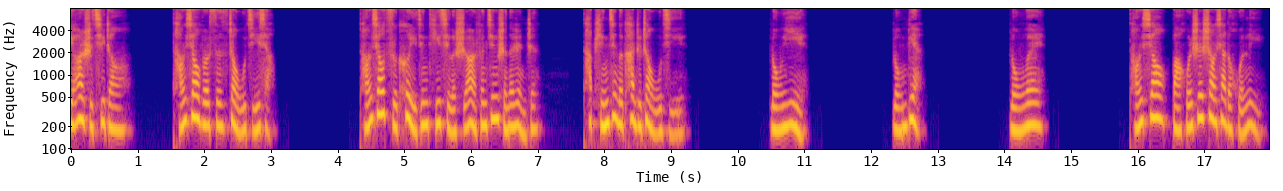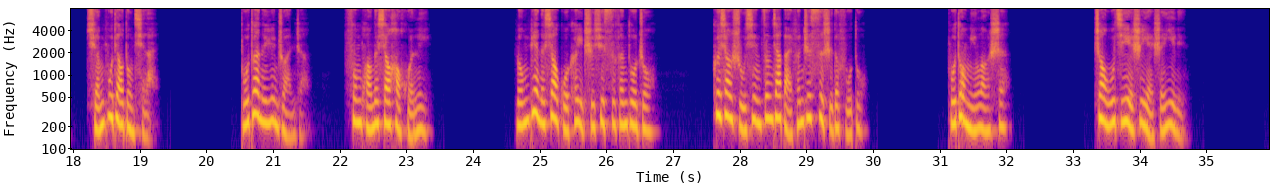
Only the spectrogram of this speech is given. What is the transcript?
第二十七章，唐潇 vs 赵无极下。唐潇此刻已经提起了十二分精神的认真，他平静的看着赵无极。龙翼、龙变、龙威。唐潇把浑身上下的魂力全部调动起来，不断的运转着，疯狂的消耗魂力。龙变的效果可以持续四分多钟。各项属性增加百分之四十的幅度。不动冥王身，赵无极也是眼神一凛，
